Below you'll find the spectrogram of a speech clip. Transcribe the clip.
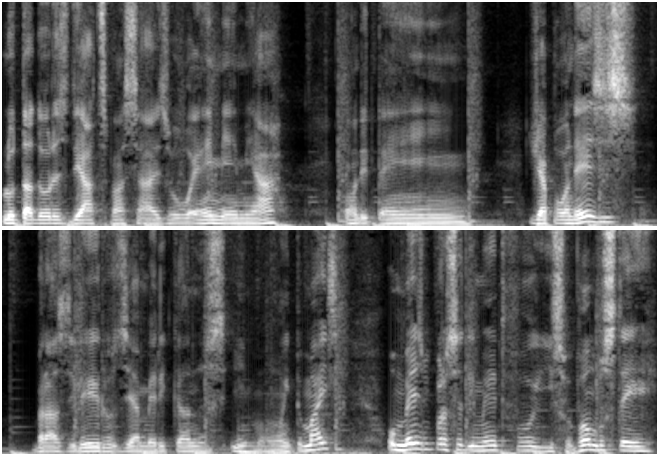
lutadores de artes marciais ou MMA onde tem japoneses, brasileiros e americanos e muito mais. O mesmo procedimento foi isso. Vamos ter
